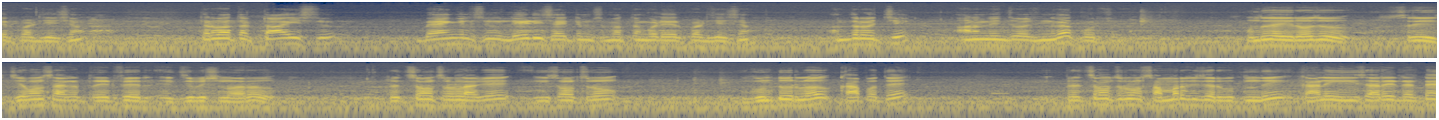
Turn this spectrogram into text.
ఏర్పాటు చేసాం తర్వాత టాయ్స్ బ్యాంగిల్స్ లేడీస్ ఐటమ్స్ మొత్తం కూడా ఏర్పాటు చేసాం అందరూ వచ్చి ఆనందించవలసిందిగా కోరుచున్నాం. ముందుగా ఈరోజు Shri Jeevan Sagar trade fair exhibition వారు ప్రతి సంవత్సరం లాగే ఈ సంవత్సరం గుంటూరులో కాకపోతే ప్రతి సంవత్సరం సమ్మర్కి జరుగుతుంది. కానీ ఈసారి ఏంటంటే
